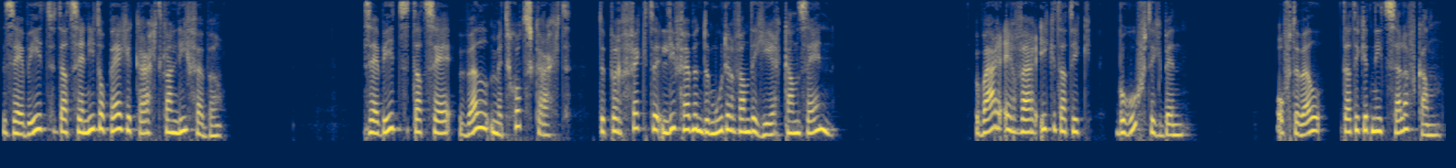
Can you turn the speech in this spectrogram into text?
Zij weet dat zij niet op eigen kracht kan liefhebben. Zij weet dat zij wel met Gods kracht de perfecte liefhebbende moeder van de Heer kan zijn. Waar ervaar ik dat ik behoeftig ben? Oftewel, dat ik het niet zelf kan.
